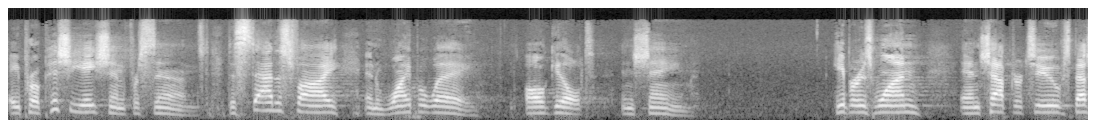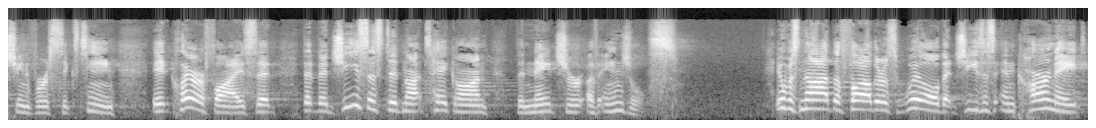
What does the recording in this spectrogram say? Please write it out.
a propitiation for sins, to satisfy and wipe away all guilt and shame. Hebrews 1 and chapter 2, especially in verse 16, it clarifies that, that, that Jesus did not take on the nature of angels. It was not the Father's will that Jesus incarnate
